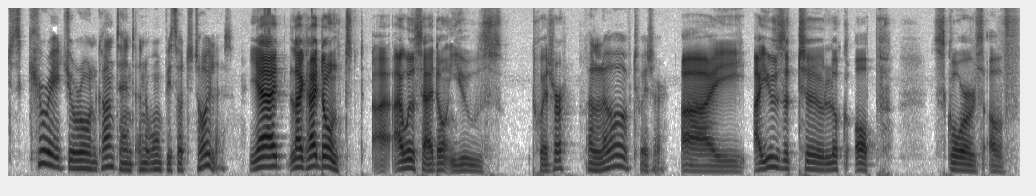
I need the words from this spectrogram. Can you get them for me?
just curate your own content and it won't be such a toilet Yeah, I, like I don't. I, I will say I don't use Twitter. i love twitter I I use it to look up scores of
